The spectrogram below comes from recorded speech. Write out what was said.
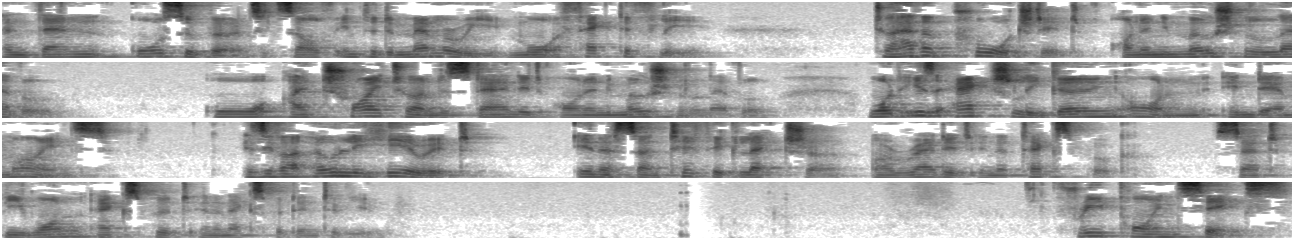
and then also burns itself into the memory more effectively. To have approached it on an emotional level, or I try to understand it on an emotional level, what is actually going on in their minds, as if I only hear it in a scientific lecture or read it in a textbook, said B1 expert in an expert interview. 3.6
